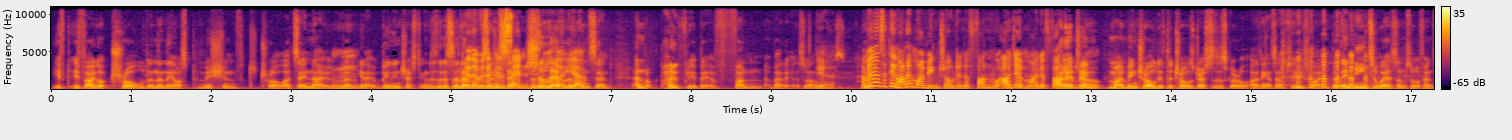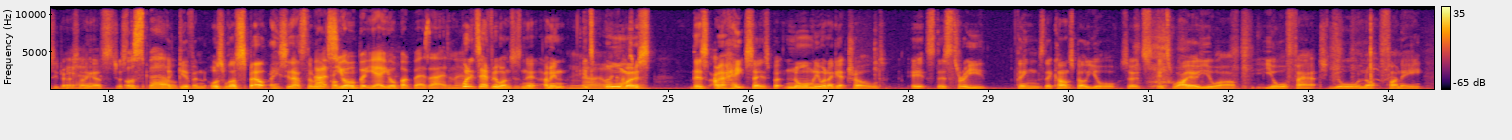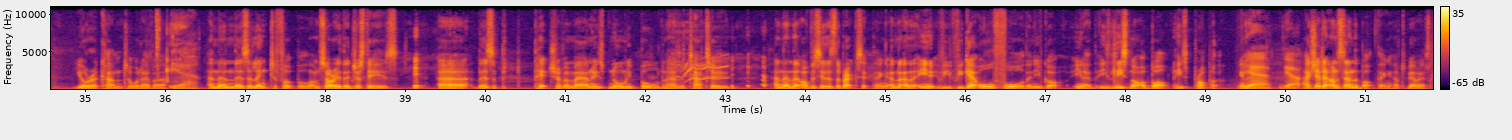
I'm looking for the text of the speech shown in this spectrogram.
if if I got trolled and then they asked permission to troll, I'd say no. But you know, it'd been interesting. There's, there's a level Mm. there was of a consent. There's a level uh, yeah. of consent, and hopefully a bit of fun about it as well. Yes. I mean, that's the thing. I don't mind being trolled in a fun way. I don't mind a I funny don't troll. being, mind being trolled if the troll's dressed as a squirrel. I think that's absolutely fine. But they need to wear some sort of fancy dress. Yeah. I think that's just Or a, spell. a given. Or well, spell. You see, that's the real That's problem. your, but yeah, your bugbear's that, isn't it? Well, it's everyone's, isn't it? I mean, No, it's I almost. There's. I, mean, I hate to say this, but normally when I get trolled, it's there's three things. They can't spell your, so it's it's y o u r. You're fat. You're not funny. You're a cunt or whatever. Yeah. And then there's a link to football. I'm sorry, there just is. uh, there's a p- picture of a man who's normally bald and has a tattoo. And then obviously there's the Brexit thing, and, and if, you, if you get all four, then you've got you know he's at least not a bot, he's proper. you know. Yeah, yeah. Actually, I don't understand the bot thing. I have to be honest.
